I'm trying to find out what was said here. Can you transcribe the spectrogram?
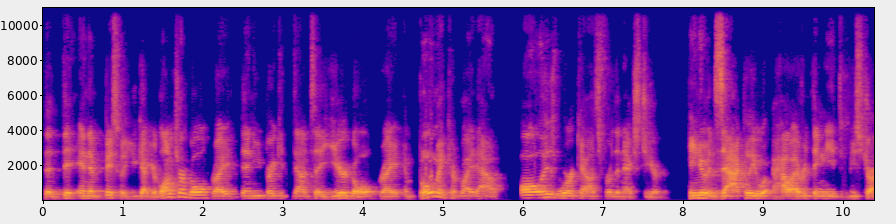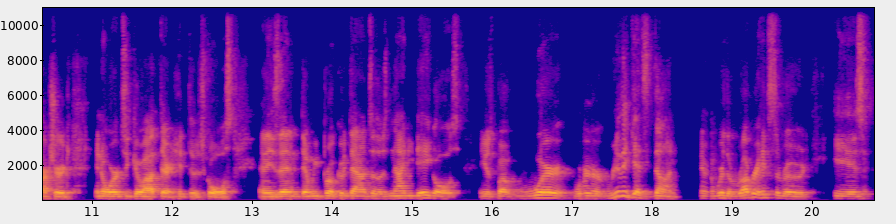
the and then basically you got your long term goal, right? Then you break it down to a year goal, right? And Bowman could write out all his workouts for the next year he knew exactly how everything needed to be structured in order to go out there and hit those goals. And he's then then we broke it down to those 90 day goals. He goes, but where where it really gets done and where the rubber hits the road is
